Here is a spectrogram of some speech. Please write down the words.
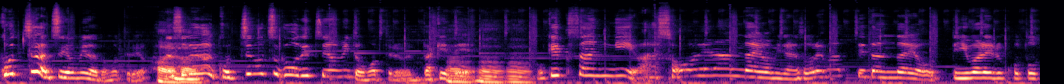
こっちは強みだと思ってるよ。はいはい。それはこっちの都合で強みと思ってるだけで、うんうんうん。お客さんに「あそれなんだよ」みたいな「それ待ってたんだよ」って言われること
